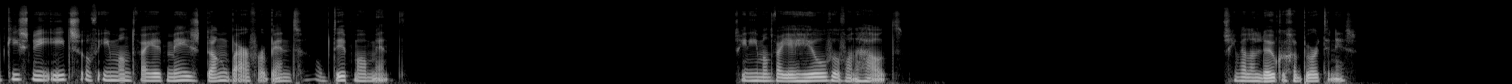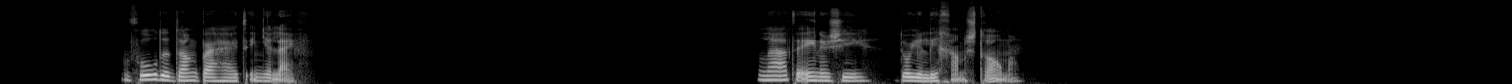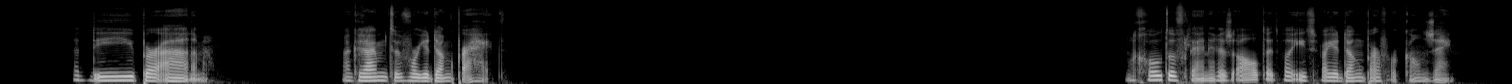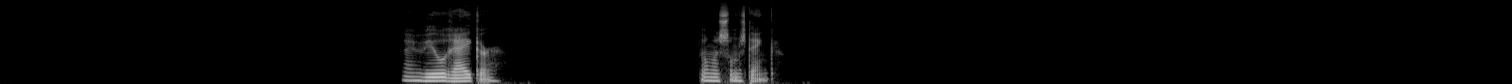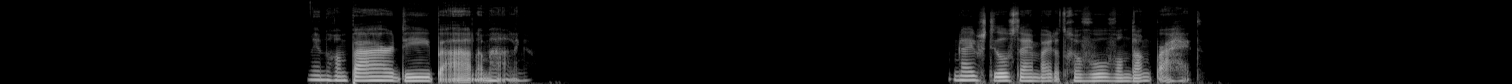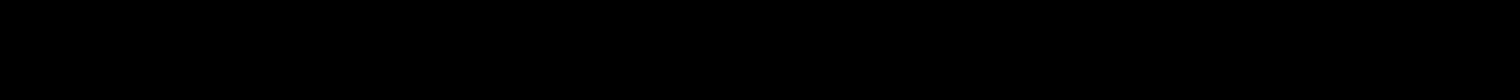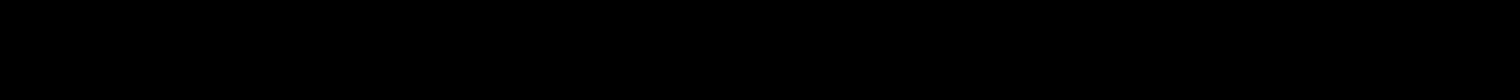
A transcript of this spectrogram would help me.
Kies nu iets of iemand waar je het meest dankbaar voor bent op dit moment. Misschien iemand waar je heel veel van houdt. Misschien wel een leuke gebeurtenis. Voel de dankbaarheid in je lijf. Laat de energie door je lichaam stromen. Dieper ademen. Maak ruimte voor je dankbaarheid. Maar groot of klein, er is altijd wel iets waar je dankbaar voor kan zijn. We zijn veel rijker dan we soms denken. Neem nog een paar diepe ademhalingen. Blijf stilstaan bij dat gevoel van dankbaarheid.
